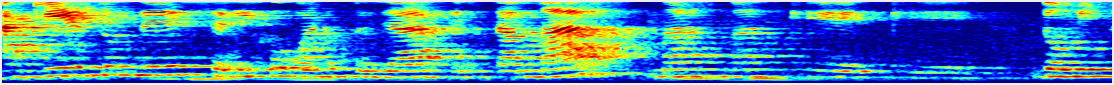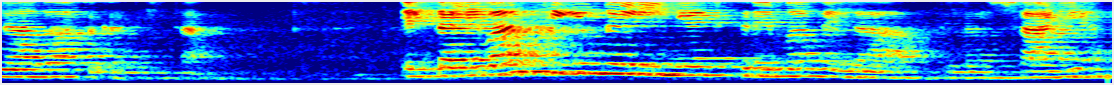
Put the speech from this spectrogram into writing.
Aquí es donde se dijo, bueno, pues ya está más, más, más que, que Afganistán. El talibán sigue una línea extrema de la, de la Sharia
